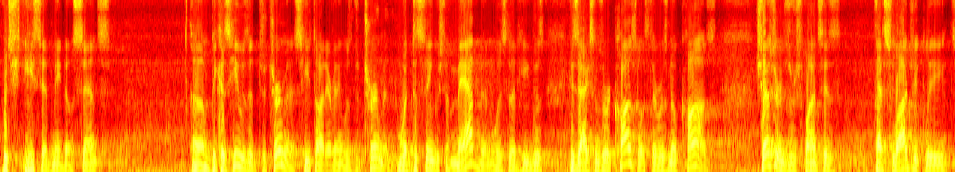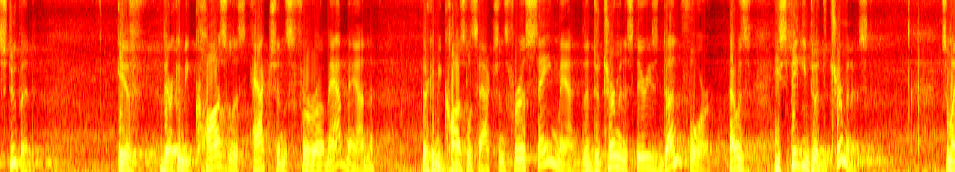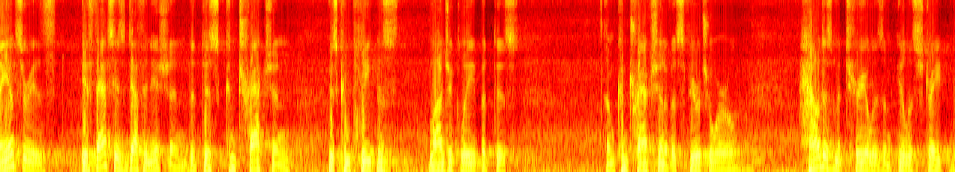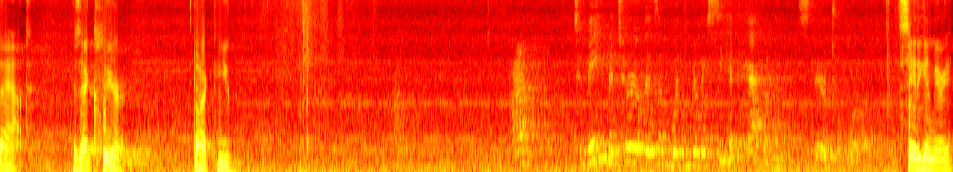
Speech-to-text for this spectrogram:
which he said made no sense. Um, because he was a determinist. He thought everything was determined. What distinguished a madman was that he was, his actions were causeless. There was no cause. Chesterton's response is, that's logically stupid. If there can be causeless actions for a madman, there can be causeless actions for a sane man. The determinist theory is done for. That was, he's speaking to a determinist. So my answer is, if that's his definition, that this contraction, this completeness logically, but this um, contraction of a spiritual world, how does materialism illustrate that? Is that clear? Doc, can you, I, to me, materialism wouldn't really see it happen in the spiritual world. say it again, Mary?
